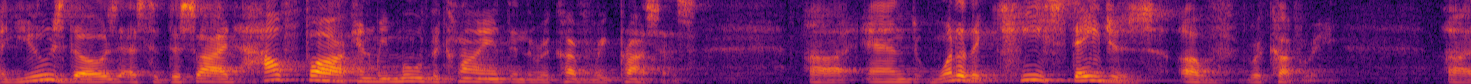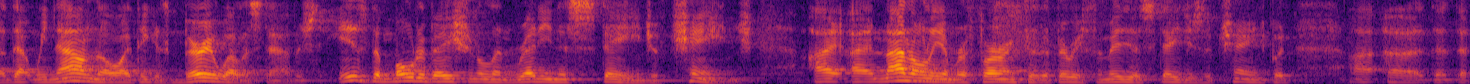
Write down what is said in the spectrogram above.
and use those as to decide how far can we move the client in the recovery process. Uh, and one of the key stages of recovery uh, that we now know, I think is very well established, is the motivational and readiness stage of change. I, I not only am referring to the very familiar stages of change, but uh, uh that, that,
